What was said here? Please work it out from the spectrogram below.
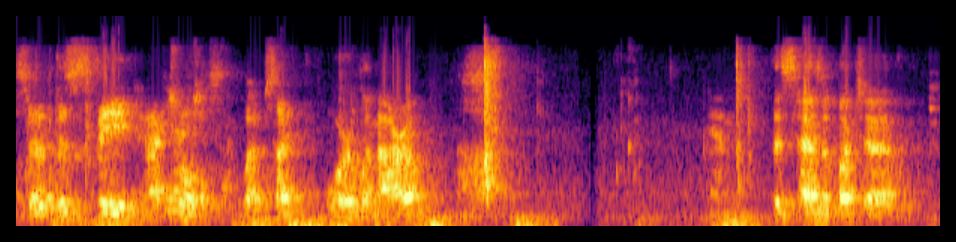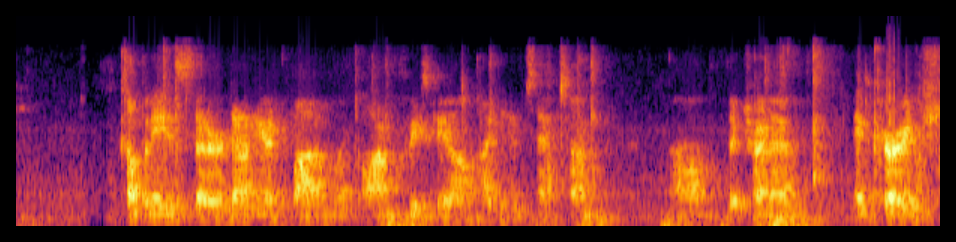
So this is the actual website for Linaro. Uh, And this has a bunch of companies that are down here at the bottom, like ARM, Freescale, IBM, Samsung. Um, They're trying to encourage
